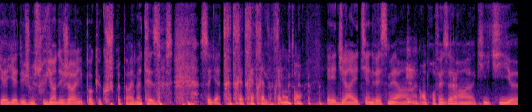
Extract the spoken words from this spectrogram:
Il y a, je me souviens déjà à l'époque que je préparais ma thèse, ça il y a très très très très très longtemps. Et déjà Étienne Vesmer, un, grand professeur, hein, qui qui, euh,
